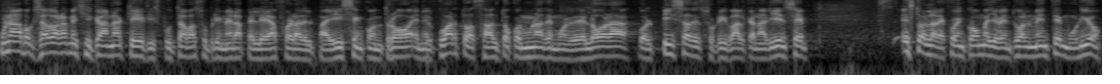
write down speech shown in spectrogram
Una boxeadora mexicana que disputaba su primera pelea fuera del país se encontró en el cuarto asalto con una demoledora golpiza de su rival canadiense. Esto la dejó en coma y eventualmente murió.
